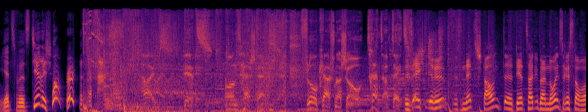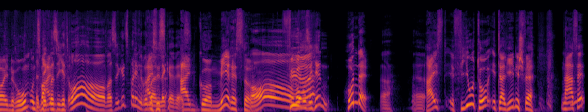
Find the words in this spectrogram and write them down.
Jetzt wird's tierisch. Hypes, Hits und Hashtags. Flo Kerschner Show Trend Update. Ist echt irre. Das Netz staunt äh, derzeit über ein neues Restaurant in Rom. Und Da zwar denkt man ein, sich jetzt, oh, was gibt's bei den Römern es ist Leckeres? ein Gourmet-Restaurant. oh, Für- wo muss ich hin? Hunde. Ah, Heißt Fiuto, italienisch für Nase.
